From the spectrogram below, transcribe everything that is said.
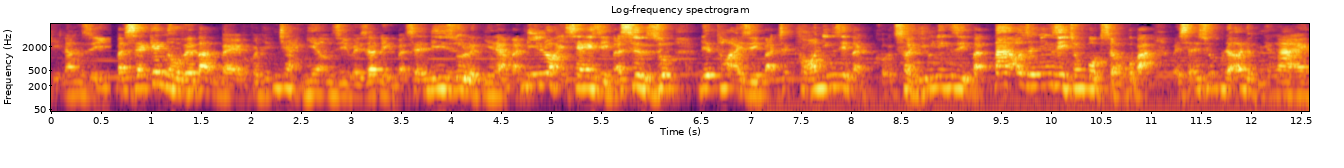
kỹ năng gì, bạn sẽ kết nối với bạn bè và có những trải nghiệm gì về gia đình, bạn sẽ đi du lịch như nào, bạn đi loại xe gì, bạn sử dụng điện thoại gì, bạn sẽ có những gì, bạn có sở hữu những gì, bạn tạo ra những gì trong cuộc sống của bạn bạn sẽ giúp đỡ được những ai,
